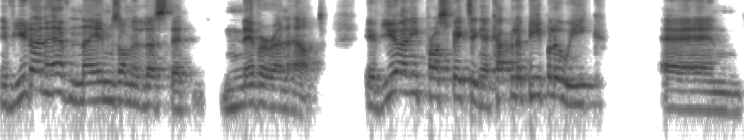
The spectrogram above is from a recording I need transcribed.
if you don't have names on a list that never run out, if you're only prospecting a couple of people a week and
